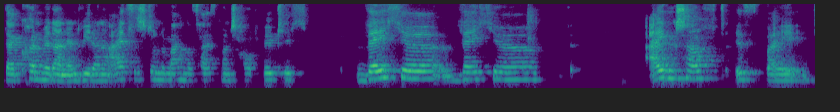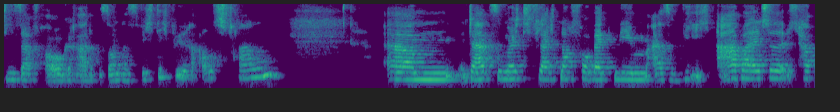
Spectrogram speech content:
da können wir dann entweder eine Einzelstunde machen, das heißt, man schaut wirklich, welche, welche Eigenschaft ist bei dieser Frau gerade besonders wichtig für ihre Ausstrahlung. Ähm, dazu möchte ich vielleicht noch vorwegnehmen, also wie ich arbeite. Ich habe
